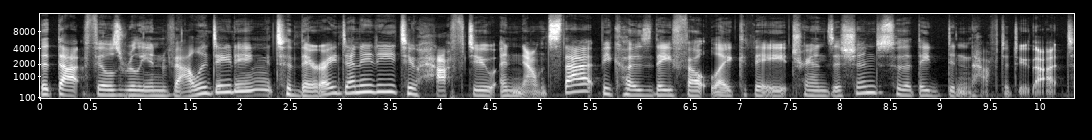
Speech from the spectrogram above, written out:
that that feels really invalidating to their identity to have to announce that because they felt like they transitioned so that they didn't have to do that.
